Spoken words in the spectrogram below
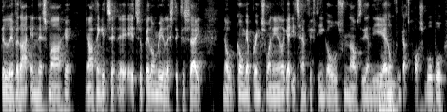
deliver that in this market. You know, I think it's a, it's a bit unrealistic to say you know, go and get bring someone in, I'll get you 10, 15 goals from now to the end of the year. Mm. I don't mm. think that's possible, but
